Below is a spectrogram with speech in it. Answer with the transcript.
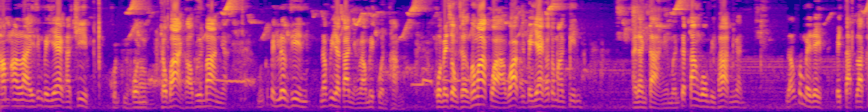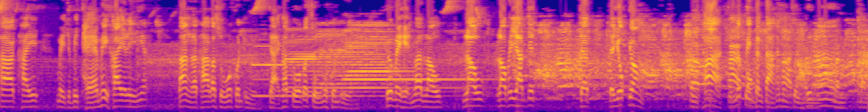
ทำอะไรซึ่งไปแย่งอาชีพ คนอื่นคนเขาชาวบ้านเขาพื้นบ้านเนี่ย มันก็เป็นเรื่องที่นักวิชาการอย่างเราไม่ควรทำควรไปส่งเสริมเขามากกว่าว่าจะไปแย่งเขาทำมากิน อะไรต่างๆเนี่ยเหมือนก็ตั้งวงผิดพลาดเหมือนกัน แล้วก็ไม่ได้ไปตัดราคาใคร ไม่จะไปแถมให้ใครอะไรอย่างเงี้ยตั้งราคาก็สูงกว่าคนอื่น จ่ายค่าตัวก็สูงกว่าคนอื่น เพื่อไม่เห็นว่าเราเราเราพยายามจะจะจะยกย่องปีพาดศิลปินต่าง ๆ ให้มันสูงขึ้นมัอ่ามันมัน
